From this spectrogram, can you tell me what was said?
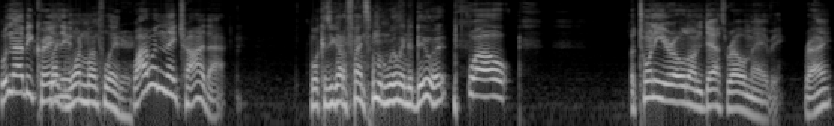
Wouldn't that be crazy? like one month later. Why wouldn't they try that? Well, because you got to find someone willing to do it. Well, a 20 year old on death row, maybe, right?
